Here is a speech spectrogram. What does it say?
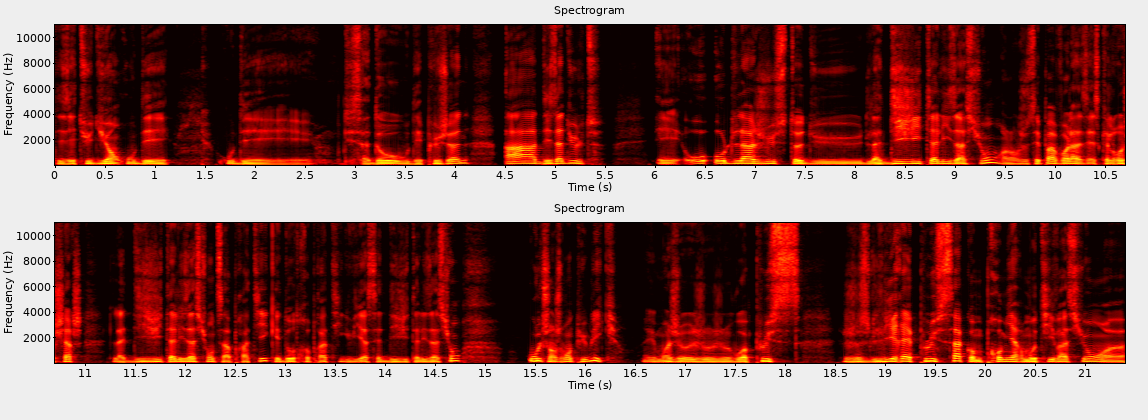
des étudiants ou des, ou des, des ados ou des plus jeunes, à des adultes. Et au- au-delà juste du, de la digitalisation, alors je sais pas, voilà, est-ce qu'elle recherche la digitalisation de sa pratique et d'autres pratiques via cette digitalisation ou le changement de public? Et moi, je, vois plus, je lirais plus ça comme première motivation euh,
